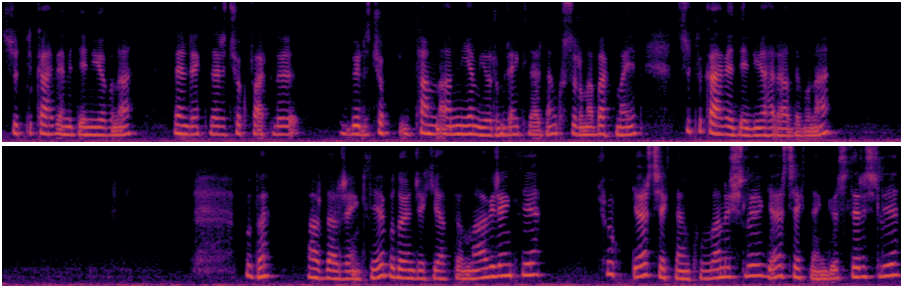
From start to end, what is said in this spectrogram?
Sütlü kahve mi deniyor buna? Ben renkleri çok farklı böyle çok tam anlayamıyorum renklerden kusuruma bakmayın. Sütlü kahve deniyor herhalde buna. Bu da hardal renkli. Bu da önceki yaptığım mavi renkli. Çok gerçekten kullanışlı, gerçekten gösterişli.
